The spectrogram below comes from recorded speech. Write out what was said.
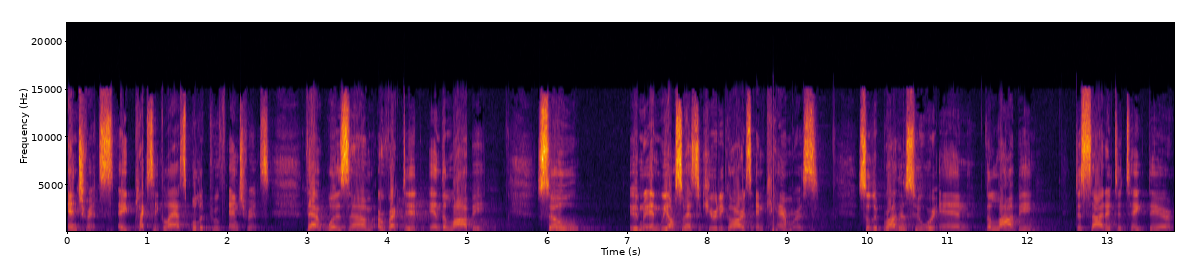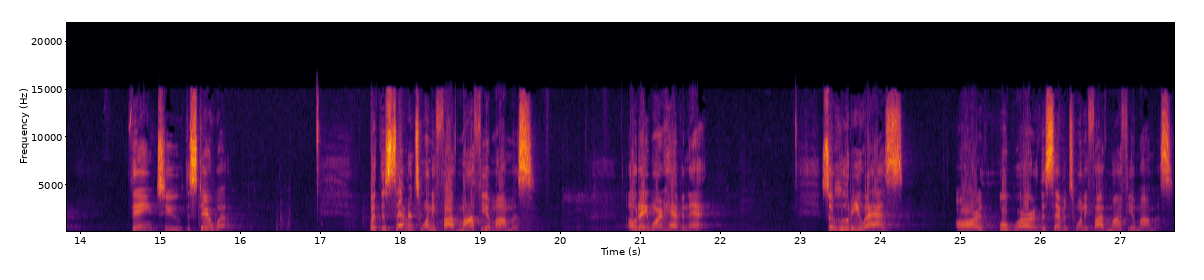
entrance, a plexiglass bulletproof entrance that was um, erected in the lobby. So, and, and we also had security guards and cameras. So the brothers who were in the lobby decided to take their thing to the stairwell. But the 725 Mafia Mamas, oh, they weren't having that. So who do you ask are or were the 725 Mafia Mamas?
